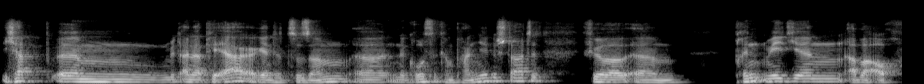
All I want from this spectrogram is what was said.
Ich habe ähm, mit einer PR-Agentin zusammen äh, eine große Kampagne gestartet für ähm, Printmedien, aber auch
